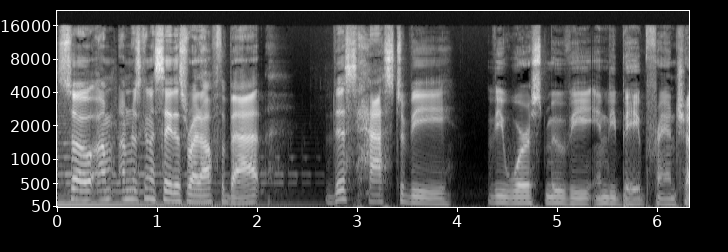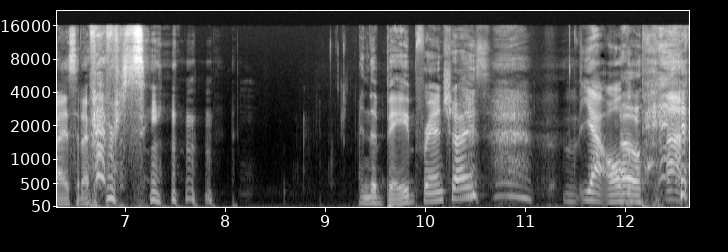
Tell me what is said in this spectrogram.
So I'm I'm just gonna say this right off the bat. This has to be the worst movie in the Babe franchise that I've ever seen. In the Babe franchise? yeah, all Oh. the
